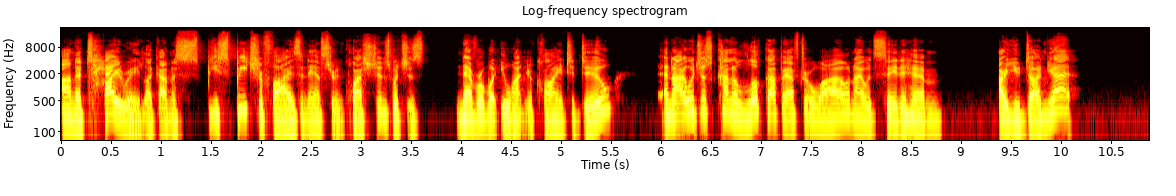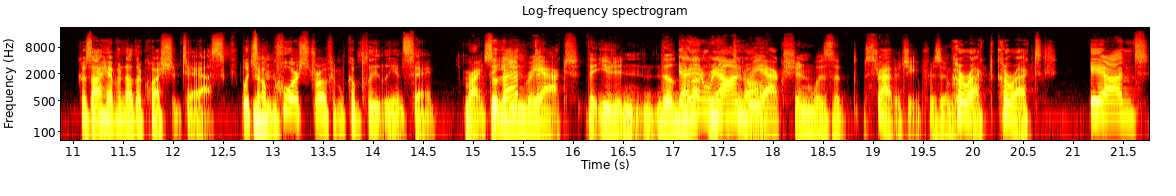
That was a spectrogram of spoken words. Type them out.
on a tirade, like on a spe- speechifies and answering questions, which is never what you want your client to do. And I would just kind of look up after a while and I would say to him, Are you done yet? Because I have another question to ask, which Mhm. of course drove him completely insane. Right. So that you that- didn't react. That you didn't. The Yeah, didn't react non-reaction was a strategy, presumably. Correct, correct. And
